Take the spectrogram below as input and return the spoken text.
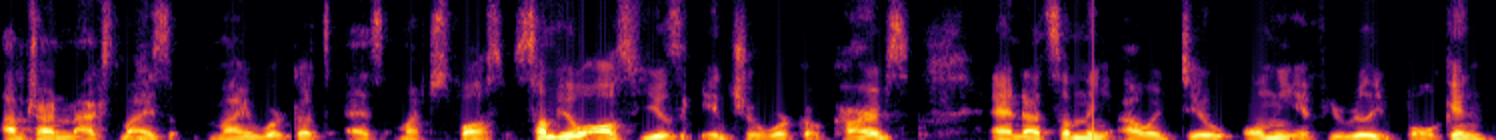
I'm trying to maximize my workouts as much as possible. Some people also use like intra workout carbs and that's something i would do only if you're really bulking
